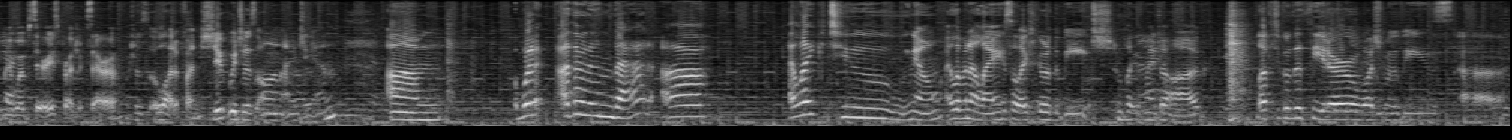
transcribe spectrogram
my web series Project Sarah, which was a lot of fun to shoot, which is on IGN. Um, what other than that, uh, I like to you know I live in LA, so I like to go to the beach and play with my dog. Love to go to the theater watch movies. Uh,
